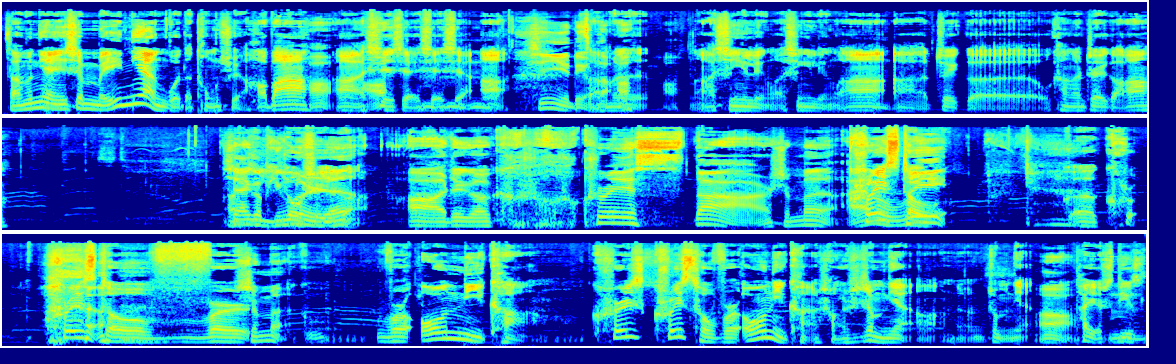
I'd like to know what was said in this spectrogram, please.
咱们念一些没念过的同学，好吧？好啊，谢谢谢谢啊，心意领了啊，啊，心意领了，心意领了啊啊！这个我看看这个啊，下一个评论人。啊，这个 Chris Star 什么 Crystal，呃，Crystal Ver 什么？Veronica，Chris Crystal Veronica 好像是这么念啊，这么念啊，他也是第一次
